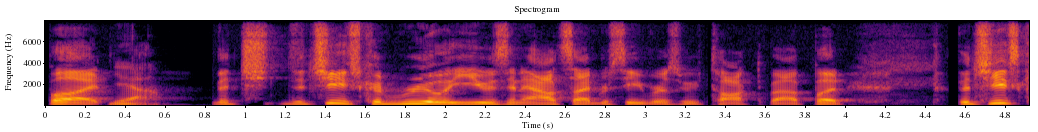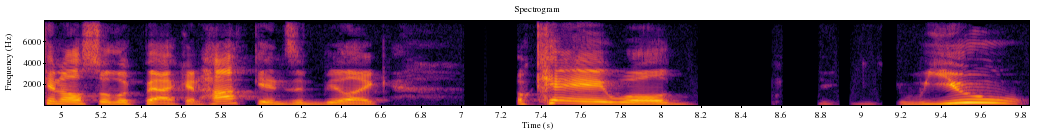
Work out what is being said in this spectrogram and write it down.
but yeah, the, the Chiefs could really use an outside receiver as we've talked about. But the Chiefs can also look back at Hopkins and be like, okay, well, you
